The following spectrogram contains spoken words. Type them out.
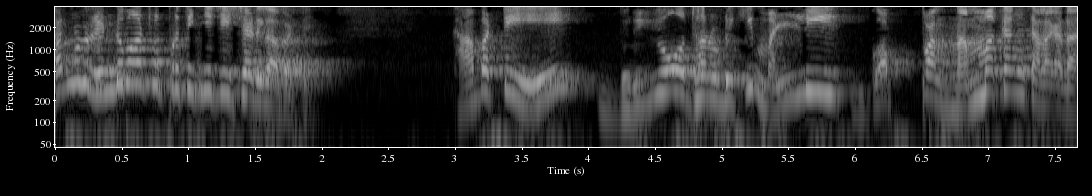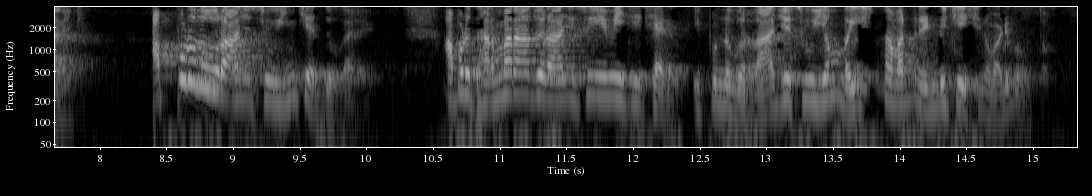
కర్ణుడు రెండు మాటలు ప్రతిజ్ఞ చేశాడు కాబట్టి. కాబట్టి దుర్యోధనుడికి మళ్ళీ గొప్ప నమ్మకం కలగడానికి. అప్పుడు నువ్వు రాజసూయం చేద్దుగాలి అప్పుడు ధర్మరాజు రాజసూయమే చేశాడు. ఇప్పుడు నువ్వు రాజసూయం వైష్ణవని రెండు చేసిన వాడి అవుతావు.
